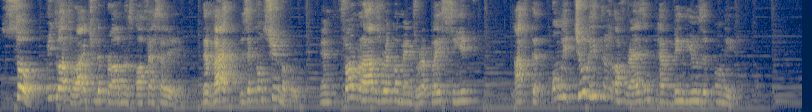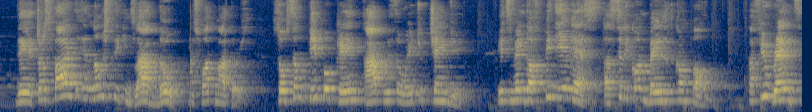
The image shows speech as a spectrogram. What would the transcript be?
So, we got right to the problems of SLA. The vat is a consumable, and Formlabs recommends replacing it after only 2 liters of resin have been used on it. The transparent and non-sticking slab, though, is what matters, so some people came up with a way to change it. It's made of PDMS, a silicon-based compound. A few brands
